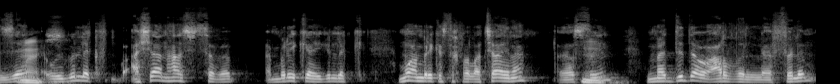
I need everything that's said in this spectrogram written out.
زين. ويقول لك عشان هذا السبب أمريكا يقول لك مو أمريكا استغفر الله China آه، الصين مددوا عرض الفيلم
